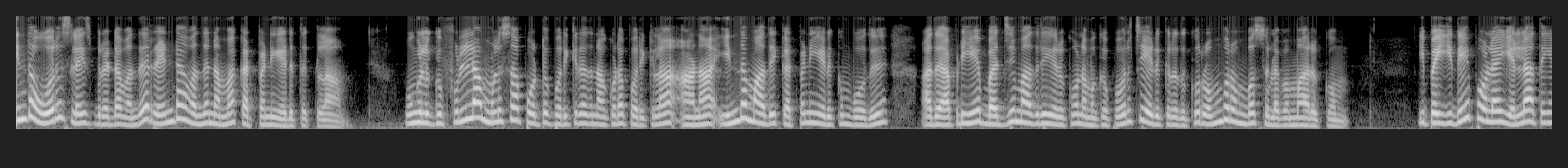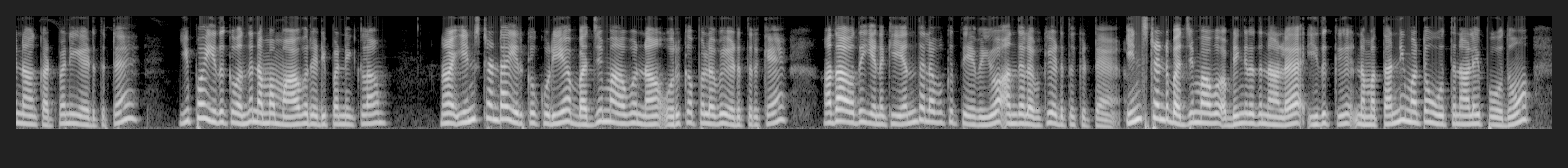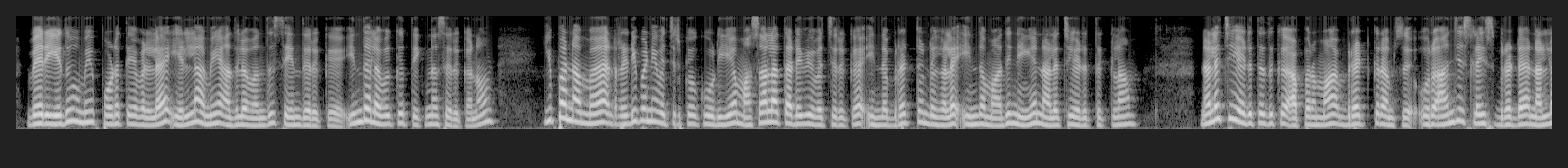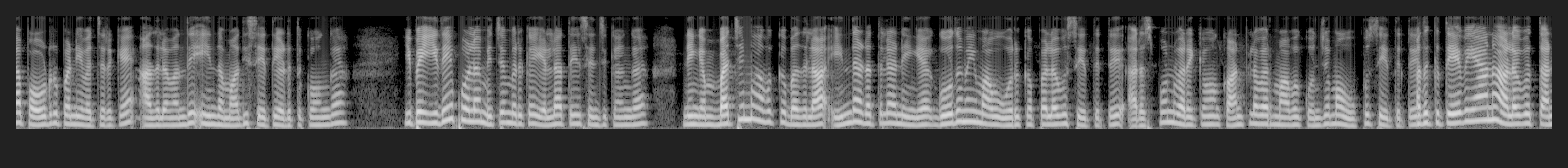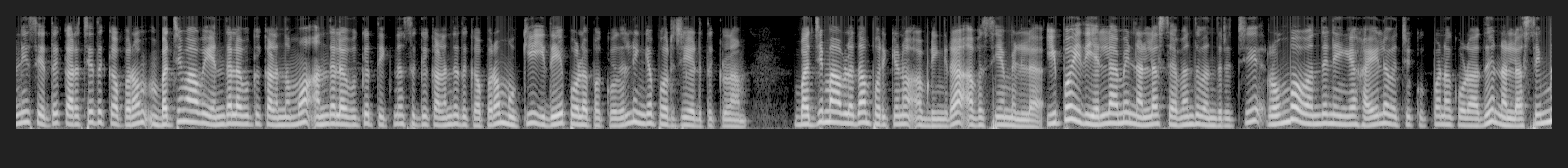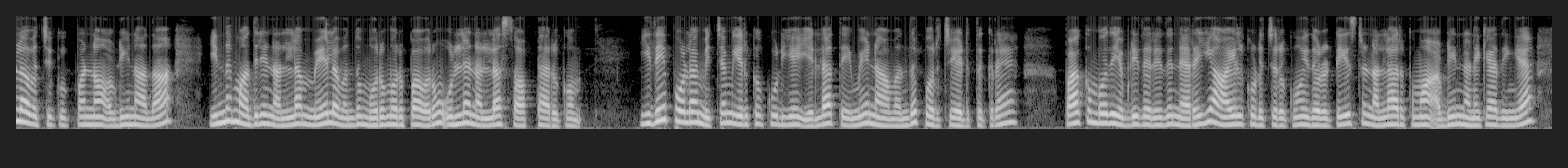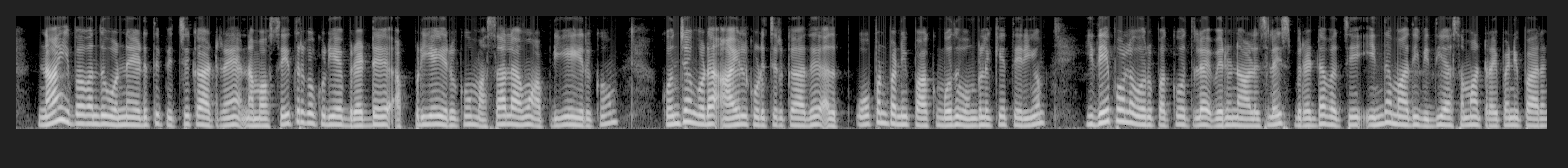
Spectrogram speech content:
இந்த ஒரு ஸ்லைஸ் ப்ரெட்டை வந்து ரெண்டாக வந்து நம்ம கட் பண்ணி எடுத்துக்கலாம். உங்களுக்கு ஃபுல்லாக முழுசாக போட்டு பொரிக்கிறதுனா கூட பொறிக்கலாம். ஆனால் இந்த மாதிரி கட் பண்ணி எடுக்கும்போது அது அப்படியே பஜ்ஜி மாதிரி இருக்கும். நமக்கு பொரித்து எடுக்கிறதுக்கு ரொம்ப ரொம்ப சுலபமாக இருக்கும். இப்போ இதே போல் எல்லாத்தையும் நான் கட் பண்ணி எடுத்துட்டேன். இப்போ இதுக்கு வந்து நம்ம மாவு ரெடி பண்ணிக்கலாம். நான் இன்ஸ்டண்ட்டாக இருக்கக்கூடிய பஜ்ஜி மாவு நான் ஒரு கப்பளவு எடுத்திருக்கேன். அதாவது எனக்கு எந்த அளவுக்கு தேவையோ அந்த அளவுக்கு எடுத்துக்கிட்டேன். இன்ஸ்டன்ட் பஜ்ஜி மாவு அப்படிங்கிறதுனால இதுக்கு நம்ம தண்ணி மட்டும் ஊற்றினாலே போதும். வேறு எதுவுமே போட தேவையில்ல. எல்லாமே அதில் வந்து சேர்ந்துருக்கு. இந்த அளவுக்கு திக்னஸ் இருக்கணும். இப்போ நம்ம ரெடி பண்ணி வச்சுருக்கக்கூடிய மசாலா தடவி வச்சுருக்க இந்த பிரெட் துண்டுகளை இந்த மாதிரி நீங்கள் நலச்சி எடுத்துக்கலாம். நிலச்சி எடுத்ததுக்கு அப்புறமா பிரெட் கிரம்ஸு ஒரு அஞ்சு ஸ்லைஸ் ப்ரெட்டை நல்லா பவுட்ரு பண்ணி வச்சுருக்கேன். அதில் வந்து இந்த மாதிரி சேர்த்து எடுத்துக்கோங்க. இப்போ இதே போல் மிச்சம் இருக்க எல்லாத்தையும் செஞ்சுக்கோங்க. நீங்கள் பஜ்ஜி மாவுக்கு பதிலாக இந்த இடத்துல நீங்கள் கோதுமை மாவு ஒரு கப் அளவு சேர்த்துட்டு அரை ஸ்பூன் வரைக்கும் கார்ன்ஃப்ளவர் மாவு கொஞ்சமாக உப்பு சேர்த்துட்டு அதுக்கு தேவையான அளவு தண்ணி சேர்த்து கரைச்சதுக்கப்புறம் பஜ்ஜி மாவு எந்த அளவுக்கு கலந்தோமோ அந்த அளவுக்கு திக்னஸுக்கு கலந்ததுக்கப்புறம் முக்கி இதே போல் பக்குவதில் நீங்கள் பொறிச்சு எடுத்துக்கலாம். பஜ்ஜி மாவில் தான் பொரிக்கணும் அப்படிங்கிற அவசியம் இல்லை. இப்போ இது எல்லாமே நல்லா செவந்து வந்துருச்சு. ரொம்ப வந்து நீங்கள் ஹையில் வச்சு குக் பண்ணக்கூடாது. நல்லா சிம்மில் வச்சு குக் பண்ணோம் அப்படின்னா தான் இந்த மாதிரி நல்லா மேலே வந்து மொறுமொறுப்பாக வரும். உள்ளே நல்லா சாஃப்டாக இருக்கும். இதே போல் மிச்சம் இருக்கக்கூடிய எல்லாத்தையுமே நான் வந்து பொறிச்சு எடுத்துக்கிறேன். பார்க்கும்போது எப்படி தெரியுது? நிறைய ஆயில் குடிச்சிருக்கும். இதோட டேஸ்ட்டு நல்லா இருக்குமா அப்படின்னு நினைக்காதீங்க. நான் இப்போ வந்து ஒன்று எடுத்து பிச்சு காட்டுறேன். நம்ம சேர்த்துருக்கக்கூடிய ப்ரெட்டு அப்படியே இருக்கும். மசாலாவும் அப்படியே இருக்கும். கொஞ்சம் கூட ஆயில் குடிச்சிருக்காது. அது ஓப்பன் பண்ணி பார்க்கும்போது உங்களுக்கே தெரியும். இதே போல் ஒரு பக்குவத்தில் வெறும் நாலு ஸ்லைஸ் ப்ரெட்டை வச்சு இந்த மாதிரி வித்தியாசமாக ட்ரை பண்ணி பாருங்கள்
